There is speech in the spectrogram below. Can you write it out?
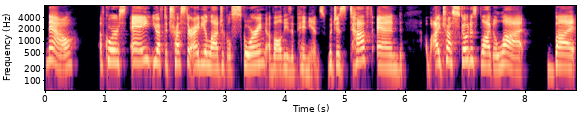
now, of course, A, you have to trust their ideological scoring of all these opinions, which is tough. And I trust SCOTUS blog a lot, but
